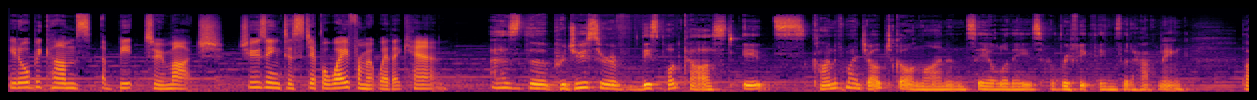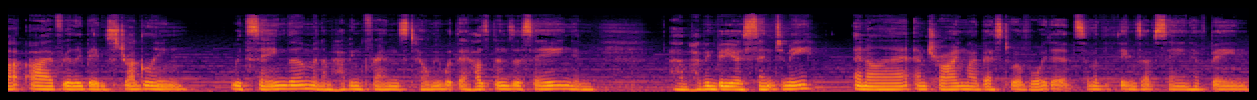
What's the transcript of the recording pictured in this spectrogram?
it all becomes a bit too much, choosing to step away from it where they can. As the producer of this podcast, it's kind of my job to go online and see all of these horrific things that are happening. But I've really been struggling with seeing them, and I'm having friends tell me what their husbands are seeing and um, having videos sent to me. And I am trying my best to avoid it. Some of the things I've seen have been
